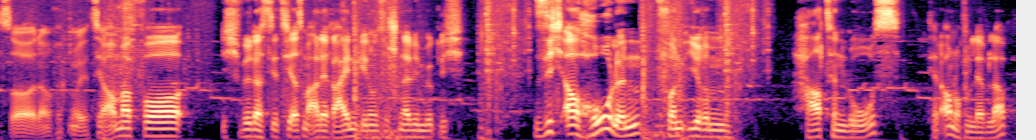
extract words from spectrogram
so, dann rücken wir jetzt hier auch mal vor. Ich will, dass jetzt hier erstmal alle reingehen und so schnell wie möglich sich erholen von ihrem harten Los. Die hat auch noch ein Level Up.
